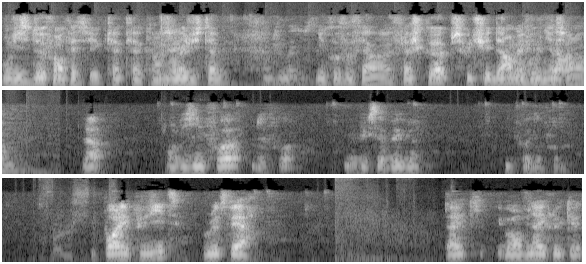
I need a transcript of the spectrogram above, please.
On vise deux fois en fait, c'est clac clac, hein. On joue juste. Du coup faut faire un flashcop, switcher d'arme Ouais, et revenir sur l'arme. Là, on vise une fois, deux fois. Mais vu que ça bug là, une fois, deux fois. Pour aller plus vite, au lieu de faire tac, et ben on revient avec le cut.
